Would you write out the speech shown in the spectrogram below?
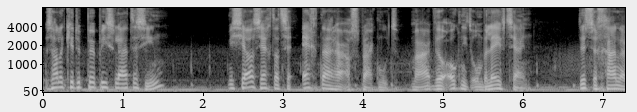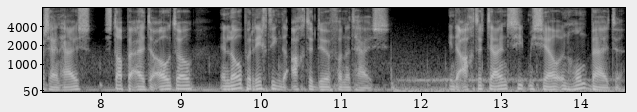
Zal ik je de puppies laten zien? Michelle zegt dat ze echt naar haar afspraak moet, maar wil ook niet onbeleefd zijn. Dus ze gaan naar zijn huis, stappen uit de auto en lopen richting de achterdeur van het huis. In de achtertuin ziet Michelle een hond buiten.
